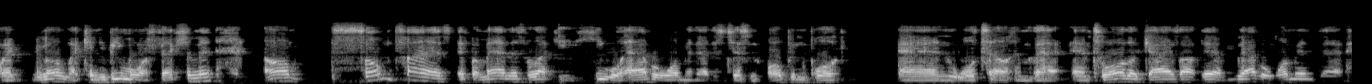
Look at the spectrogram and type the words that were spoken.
Like, you know, like, can you be more affectionate? Um, sometimes if a man is lucky, he will have a woman that is just an open book and will tell him that. And to all the guys out there, if you have a woman that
